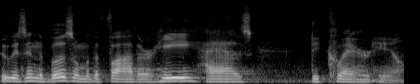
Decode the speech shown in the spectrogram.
who is in the bosom of the Father, he has declared him.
